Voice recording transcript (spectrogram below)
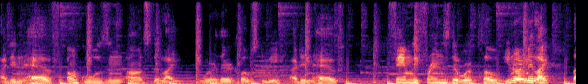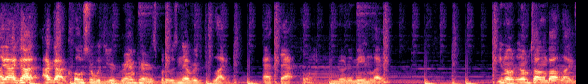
I didn't have uncles and aunts that like were there close to me. I didn't have family friends that were close. You know what I mean? Like like I got I got closer with your grandparents, but it was never like at that point. You know what I mean? Like you know, what I'm talking about? Like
